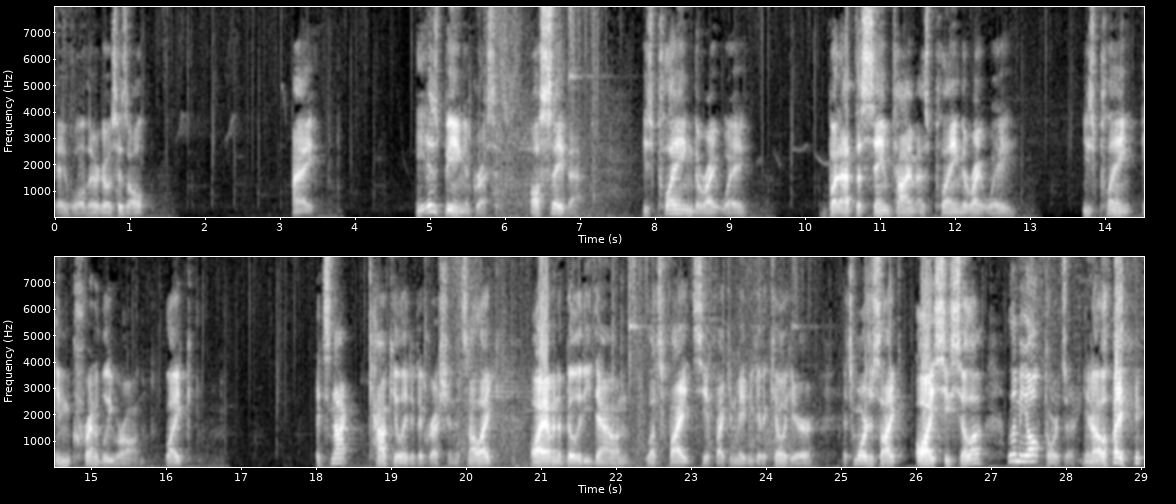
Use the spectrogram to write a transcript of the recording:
Okay, well there goes his alt. I... He is being aggressive. I'll say that. He's playing the right way. But at the same time as playing the right way, he's playing incredibly wrong. Like, it's not calculated aggression. It's not like, oh, I have an ability down. Let's fight, see if I can maybe get a kill here. It's more just like, oh, I see Scylla. Let me ult towards her. You know, like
